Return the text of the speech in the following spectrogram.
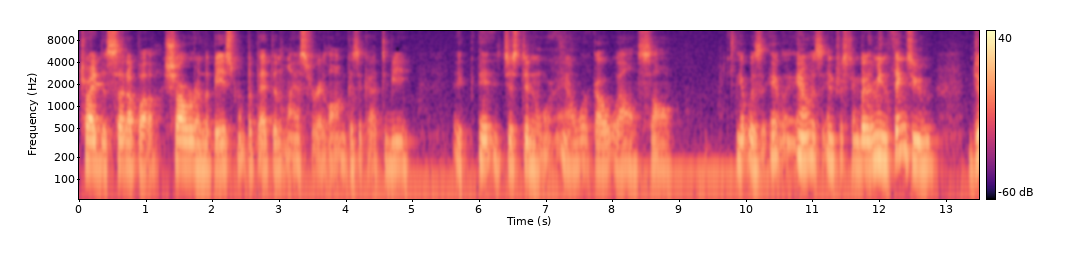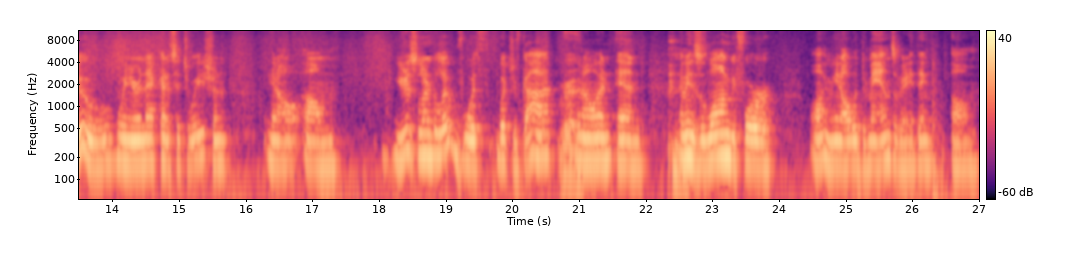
tried to set up a shower in the basement, but that didn't last very long because it got to be it, it just didn't you know work out well. So it was it, you know it was interesting, but I mean the things you do when you're in that kind of situation, you know, um, you just learn to live with what you've got, Right. you know, and and I mean, it's long before, I mean, all the demands of anything. Um,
